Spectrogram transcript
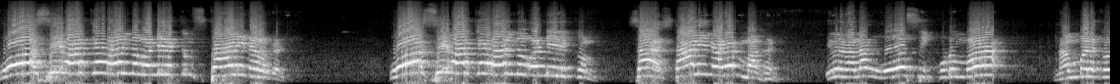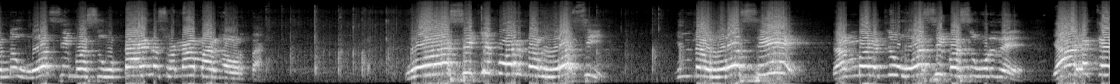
ஓசி வாழ்க்கை வாழ்ந்து கொண்டிருக்கும் ஸ்டாலின் அவர்கள். ஓசி வாழ்க்கை வாழ்ந்து கொண்டிருக்கும் ஸ்டாலினோட மகன். இவர்களெல்லாம் ஓசி குடும்பம். நம்மளுக்கு வந்து ஓசி பஸ் விட்டான்னு சொன்னா பாருங்க ஒருத்தன் ஓசிக்கு போற ஓசி இந்த ஓசி நம்மளுக்கு ஓசி பஸ் விடுது யாருக்கு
